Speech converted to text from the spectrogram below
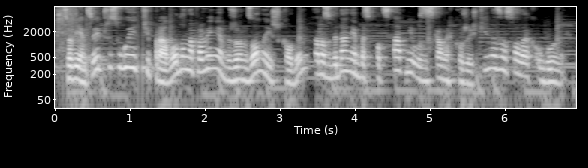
Co więcej, przysługuje Ci prawo do naprawienia wyrządzonej szkody oraz wydania bezpodstawnie uzyskanych korzyści na zasadach ogólnych.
